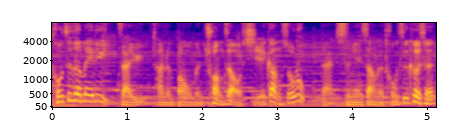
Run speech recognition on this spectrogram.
投资的魅力在于它能帮我们创造斜杠收入，但市面上的投资课程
